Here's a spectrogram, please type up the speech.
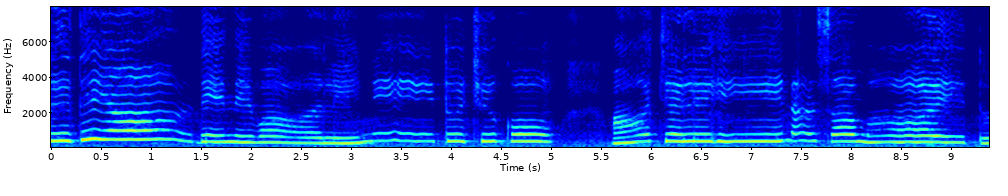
दिया देने वाली ने तुझको। आंचल ही न समाए तो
